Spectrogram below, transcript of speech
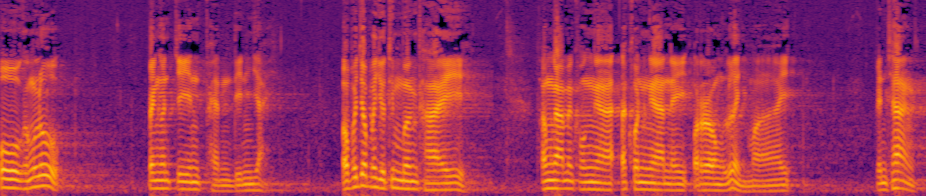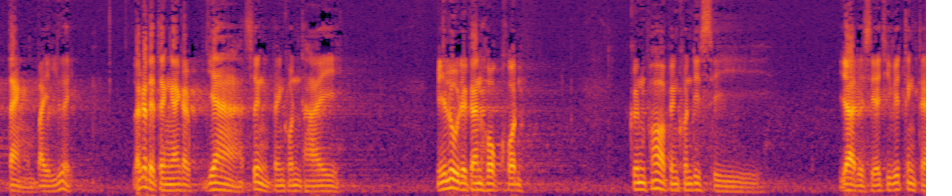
ปู่ของลูก เป็นคนจีนแผ่นดินใหญ่ อพยพมาอยู่ที่เมืองไทยทำงานเป็นคนงานคนงานในโรงเลื่อยไม้ เป็นช่างแต่งใบเลื่อย แล้วก็ได้แต่งงานกับย่าซึ่งเป็นคนไทย มีลูกด้วยกันหกคน คุณพ่อเป็นคนที่สี่ย่าได้เสียชีวิตตั้งแต่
